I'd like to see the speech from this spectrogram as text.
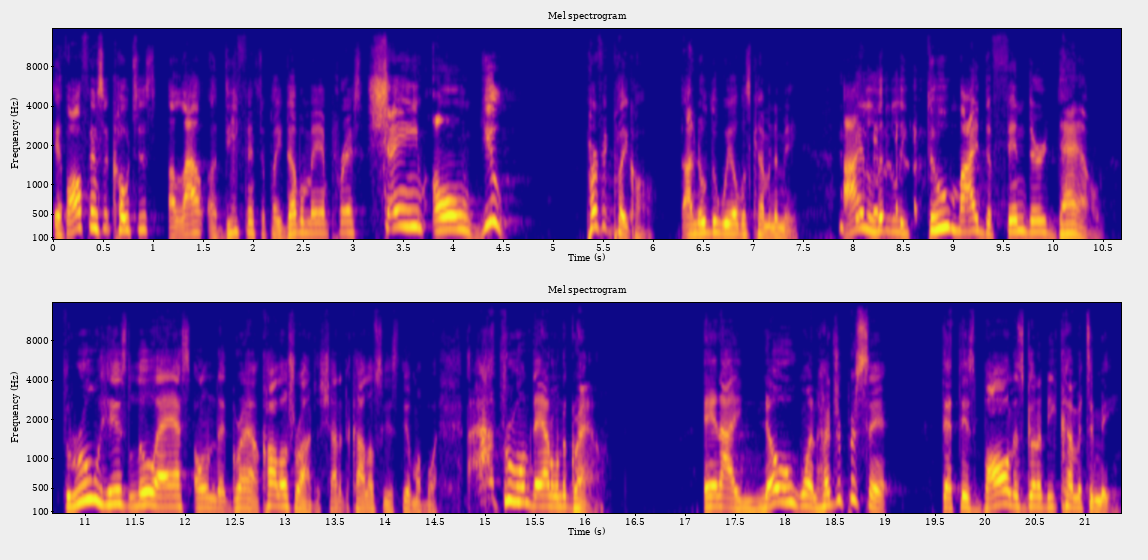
if offensive coaches allow a defense to play double man press, shame on you. Perfect play call. I knew the wheel was coming to me. I literally threw my defender down, threw his little ass on the ground. Carlos Rogers, shout out to Carlos, he's still my boy. I threw him down on the ground. And I know 100% that this ball is going to be coming to me.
